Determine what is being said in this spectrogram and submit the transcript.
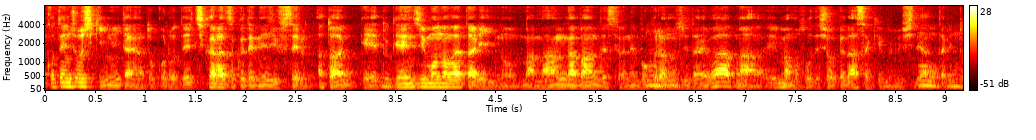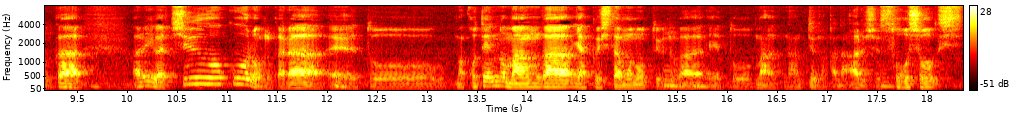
古典常識みたいなところで力ずくでねじ伏せる。あとは「えー、と源氏物語の」まあ、漫画版ですよね。僕らの時代は、まあ、今もそうでしょうけど朝木梅飯であったりとか、あるいは中央公論から、えーとまあ、古典の漫画訳したものというのが、うんえーとまあ、なんていうのかなある種総称し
